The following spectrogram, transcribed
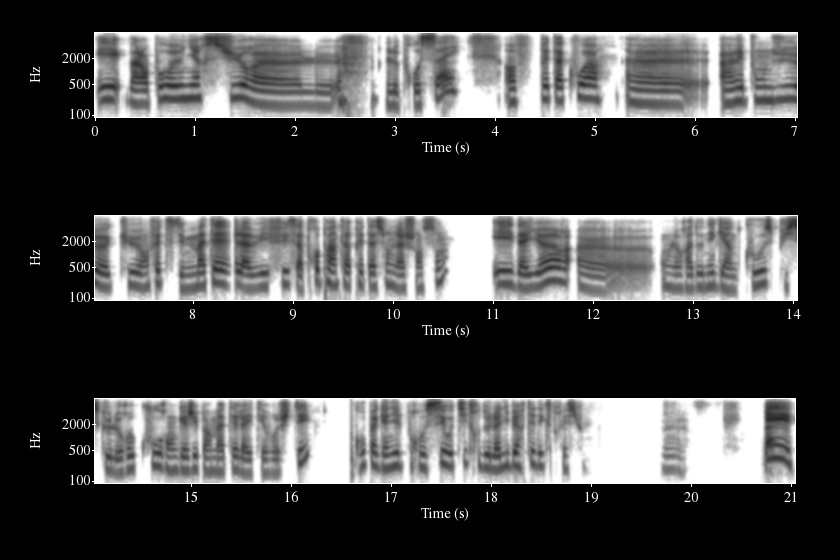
Et bah, alors, pour revenir sur euh, le, le procès, en fait, à quoi euh, a répondu euh, que en fait, c'est Mattel avait fait sa propre interprétation de la chanson. Et d'ailleurs, euh, on leur a donné gain de cause puisque le recours engagé par Mattel a été rejeté. Le groupe a gagné le procès au titre de la liberté d'expression. Voilà. Et,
